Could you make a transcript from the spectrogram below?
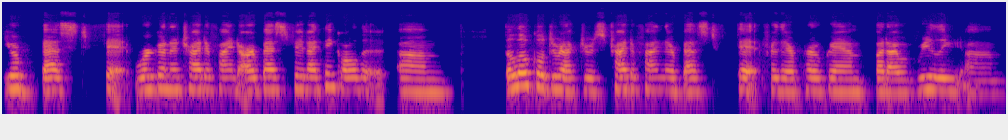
your best fit. We're going to try to find our best fit. I think all the um, the local directors try to find their best fit for their program, but I would really um,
